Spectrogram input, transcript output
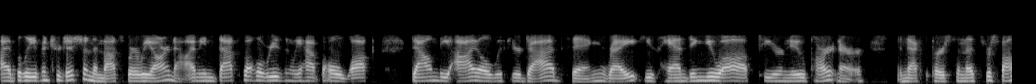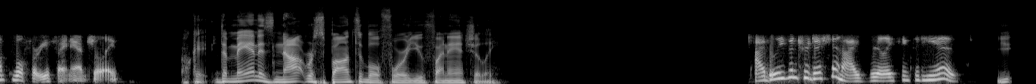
I believe in tradition, and that's where we are now. I mean, that's the whole reason we have the whole walk down the aisle with your dad thing, right? He's handing you off to your new partner, the next person that's responsible for you financially. Okay, the man is not responsible for you financially. I believe in tradition. I really think that he is. You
